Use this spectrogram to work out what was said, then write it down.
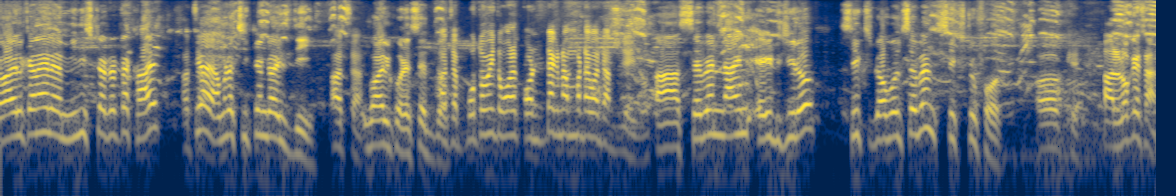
রয়্যাল ক্যানেল মিনি স্টার্টারটা খায়। ঠিক আছে? আমরা চিকেন রাইস দিই। আচ্ছা। বয়েল করে সেদ্ধ। আচ্ছা প্রথমেই তোমার কন্ট্যাক্ট নাম্বারটা একবার জানতে চাইব। Seven nine eight zero six double seven six two four okay আর লোকেশন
